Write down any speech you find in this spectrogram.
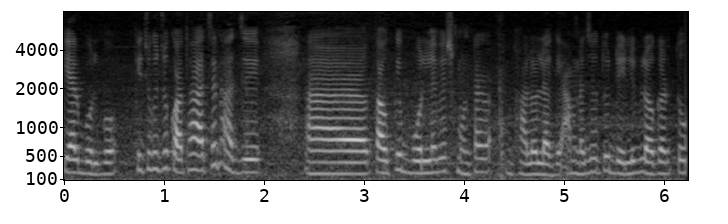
কি আর বলব? কিছু কিছু কথা আছে না যে কাউকে বললে বেশ মনটা ভালো লাগে। আমরা যেহেতু ডেলি ব্লগার তো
